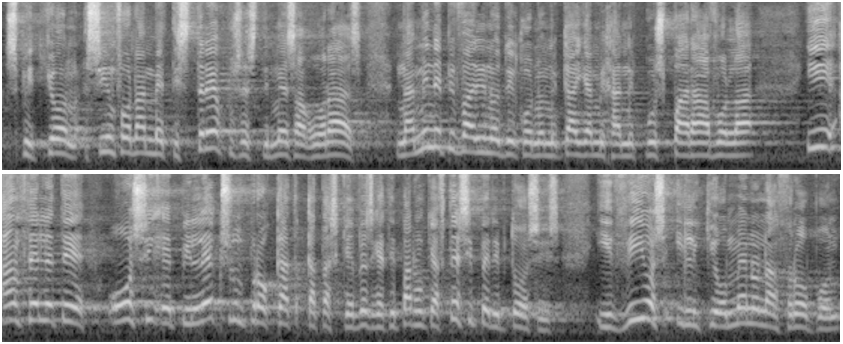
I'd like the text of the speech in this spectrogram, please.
σπιτιών σύμφωνα με τις τρέχουσες τιμές αγοράς να μην επιβαρύνονται οικονομικά για μηχανικούς παράβολα ή αν θέλετε όσοι επιλέξουν προκατασκευές γιατί υπάρχουν και αυτές οι περιπτώσεις ιδίως ηλικιωμένων ανθρώπων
